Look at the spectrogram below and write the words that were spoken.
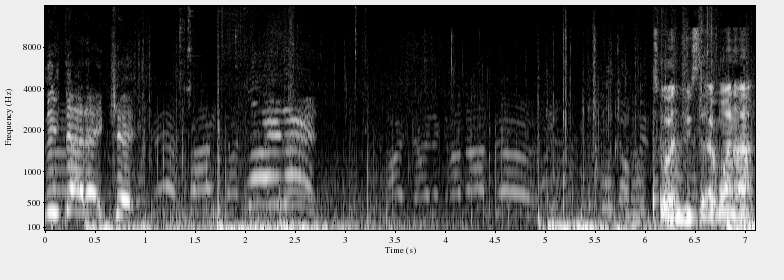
I need that aid kit. Let's go ahead and use that. Why not?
